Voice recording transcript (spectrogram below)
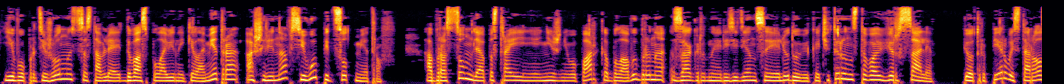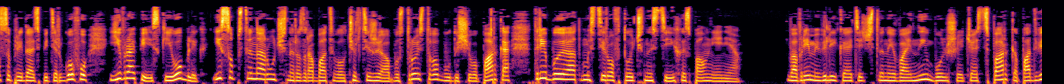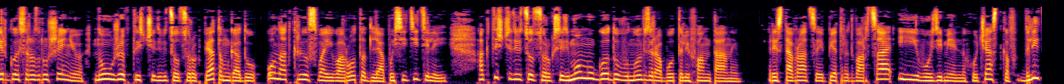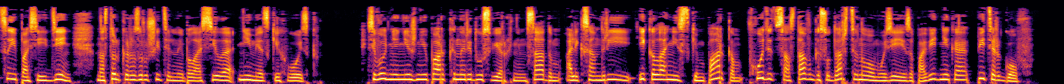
Его протяженность составляет 2,5 километра, а ширина всего 500 метров. Образцом для построения Нижнего парка была выбрана загородная резиденция Людовика XIV в Версале, Петр I старался придать Петергофу европейский облик и собственноручно разрабатывал чертежи обустройства будущего парка, требуя от мастеров точности их исполнения. Во время Великой Отечественной войны большая часть парка подверглась разрушению, но уже в 1945 году он открыл свои ворота для посетителей, а к 1947 году вновь заработали фонтаны. Реставрация Петра дворца и его земельных участков длится и по сей день, настолько разрушительной была сила немецких войск. Сегодня Нижний парк наряду с Верхним садом, Александрией и Колонистским парком входит в состав Государственного музея-заповедника Петергоф.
